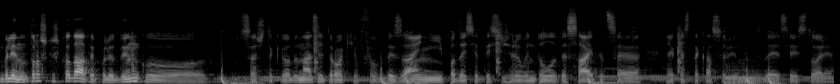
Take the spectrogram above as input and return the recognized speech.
Блін, ну трошки шкода, типу, людинку. Все ж таки 11 років в дизайні і по 10 тисяч гривень долити сайти. Це якась така собі, мені здається, історія.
